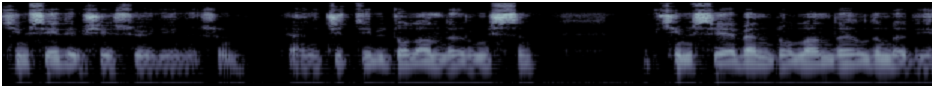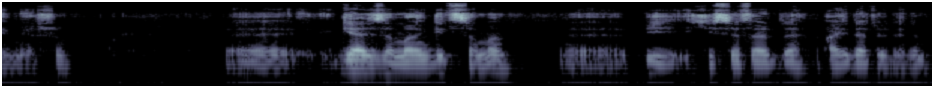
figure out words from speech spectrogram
Kimseye de bir şey söyleyemiyorsun. Yani ciddi bir dolandırılmışsın. Kimseye ben dolandırıldım da diyemiyorsun. Ee, gel zaman git zaman e, bir iki seferde aidat ödedim.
